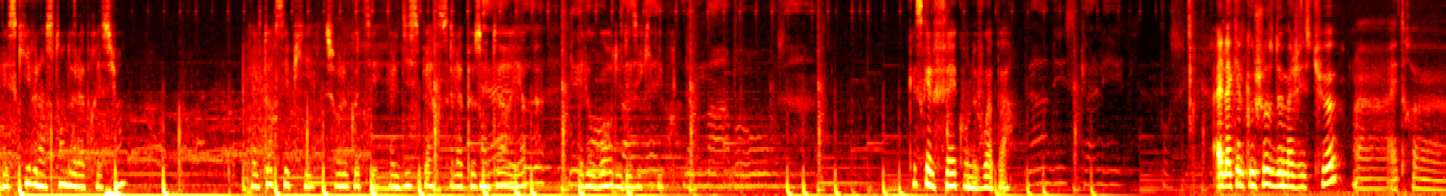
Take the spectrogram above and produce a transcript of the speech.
Elle esquive l'instant de la pression elle tord ses pieds sur le côté, elle disperse la pesanteur et hop, elle est au bord du déséquilibre. Qu'est-ce qu'elle fait qu'on ne voit pas? Elle a quelque chose de majestueux, euh, être euh,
